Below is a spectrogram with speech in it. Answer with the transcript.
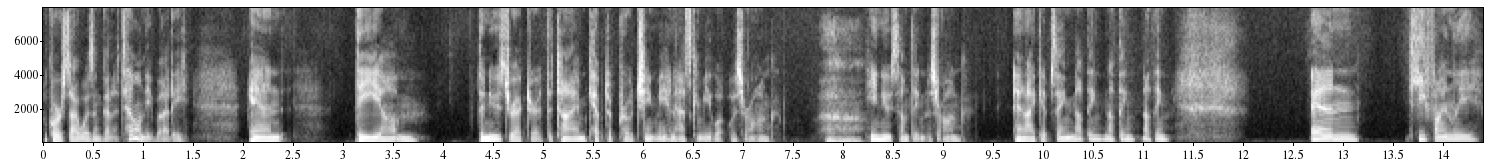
of course I wasn't going to tell anybody and the um the news director at the time kept approaching me and asking me what was wrong. Uh-huh. He knew something was wrong. And I kept saying, nothing, nothing, nothing. And he finally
